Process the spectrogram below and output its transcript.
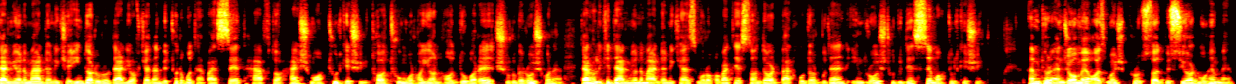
در میان مردانی که این دارو رو دریافت کردن به طور متوسط 7 تا 8 ماه طول کشید تا تومورهای آنها دوباره شروع به رشد کنند. در حالی که در میان مردانی که از مراقبت استاندارد برخوردار بودند این رشد حدود 3 ماه طول کشید. همینطور انجام آزمایش پروستات بسیار مهمه.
